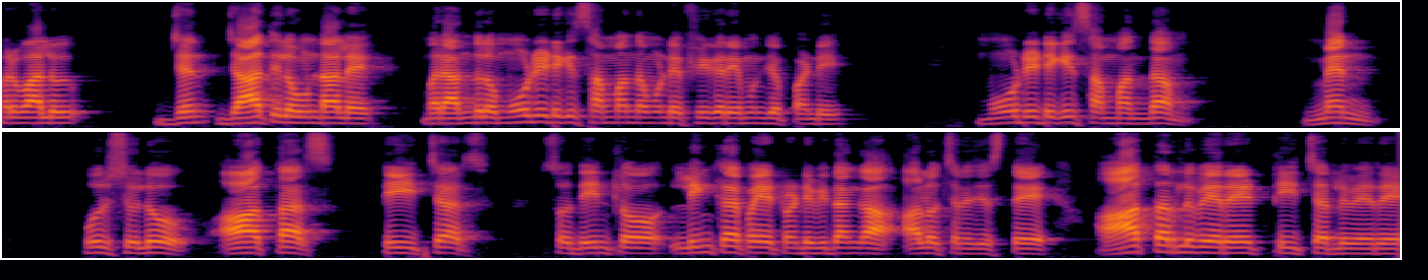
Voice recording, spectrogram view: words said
మరి వాళ్ళు జన్ జాతిలో ఉండాలి. మరి అందులో మూడిటికి సంబంధం ఉండే ఫిగర్ ఏముంది చెప్పండి? మూడిటికి సంబంధం. మెన్ పురుషులు ఆథర్స్ టీచర్స్. సో దీంట్లో లింక్ అయిపోయేటువంటి విధంగా ఆలోచన చేస్తే ఆథర్లు వేరే టీచర్లు వేరే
